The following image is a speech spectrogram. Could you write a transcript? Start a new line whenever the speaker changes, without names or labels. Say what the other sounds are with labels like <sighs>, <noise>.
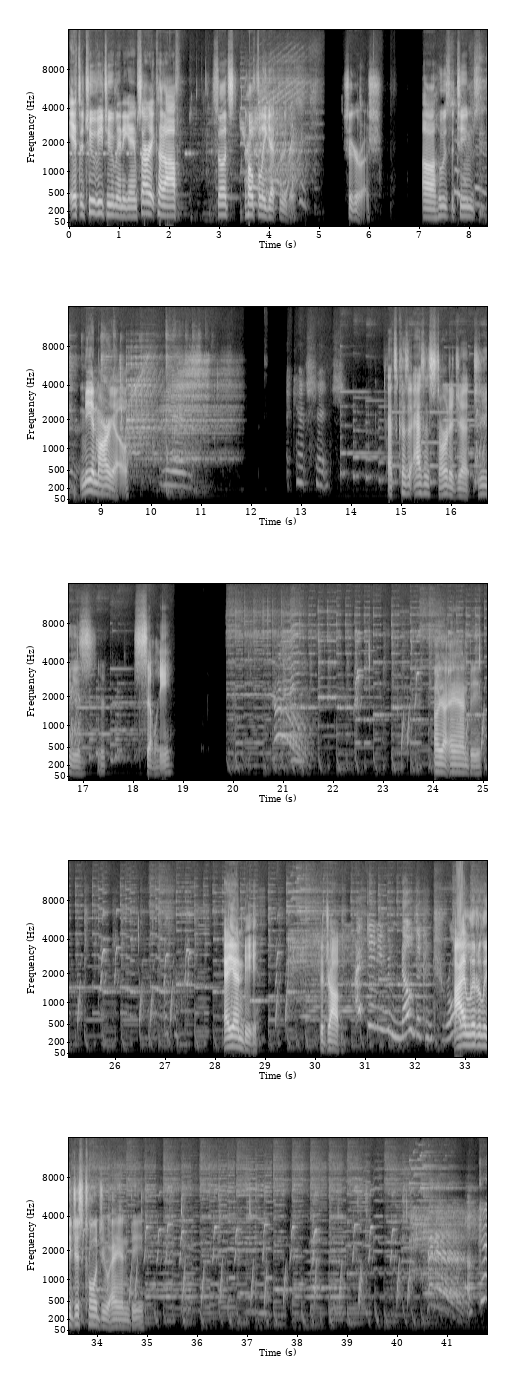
It's a 2v2 minigame. Sorry it cut off. So let's hopefully get through this. Sugar Rush. Uh, who's the teams? Me and Mario.
I can't sense.
That's because it hasn't started yet. Jeez, you're silly. Oh yeah, A and B. A and B. Good job.
I didn't even know the control.
I literally just told you A and B.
